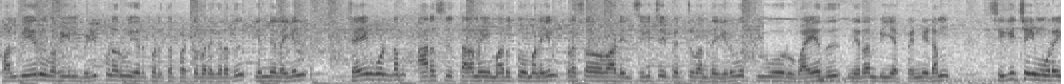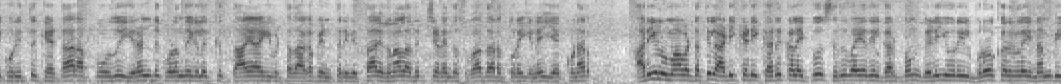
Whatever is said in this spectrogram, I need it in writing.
பல்வேறு வகையில் விழிப்புணர்வு ஏற்படுத்தப்பட்டு வருகிறது. இந்நிலையில் ஜெயங்கொண்டம் அரசு தலைமை மருத்துவமனையில் பிரசவ வார்டில் சிகிச்சை பெற்று வந்த இருபத்தி ஓரு வயது நிரம்பிய பெண்ணிடம் சிகிச்சை முறை குறித்து கேட்டார். அப்போது இரண்டு குழந்தைகளுக்கு தாயாகிவிட்டதாக பெண் தெரிவித்தார். இதனால் அதிர்ச்சியடைந்த சுகாதாரத்துறை இணை இயக்குனர் அரியலூர் மாவட்டத்தில் அடிக்கடி கருக்கலைப்பு சிறுவயதில் கர்ப்பம் வெளியூரில் புரோக்கர்களை நம்பி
